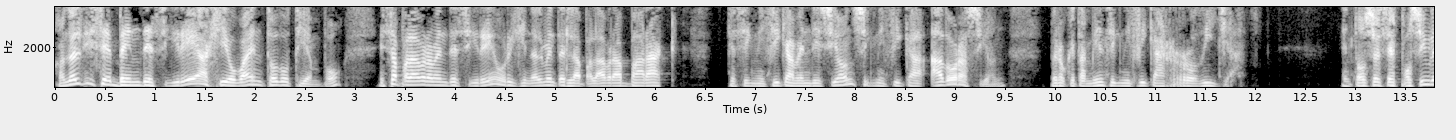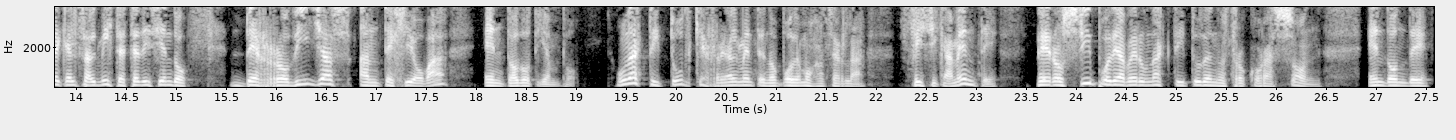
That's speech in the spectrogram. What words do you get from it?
Cuando él dice bendeciré a Jehová en todo tiempo, esa palabra bendeciré originalmente es la palabra barak, que significa bendición, significa adoración, pero que también significa rodillas. Entonces es posible que el salmista esté diciendo de rodillas ante Jehová en todo tiempo. Una actitud que realmente no podemos hacerla físicamente, pero sí puede haber una actitud en nuestro corazón en donde,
